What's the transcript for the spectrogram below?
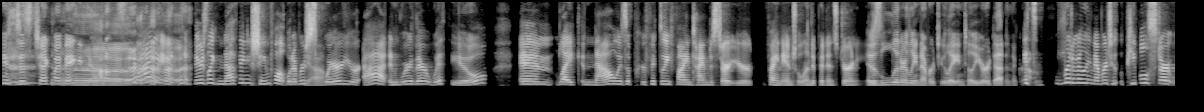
just check my bank accounts. right. There's like nothing shameful at whatever Yeah. square you're at, and we're there with you. And like now is a perfectly fine time to start your financial independence journey. It is literally never too late until you're dead in the ground. It's literally never too. People start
